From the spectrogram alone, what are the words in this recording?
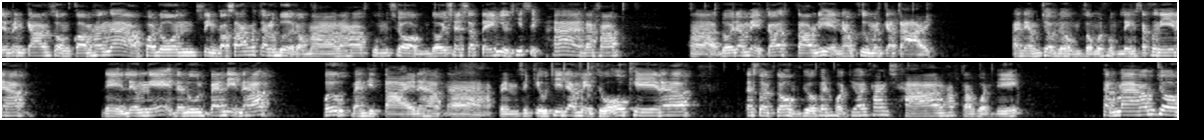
จะเป็นการส่งกรข้างหน้า พอโดนสิ่งก่อสร้างก็จะระเบิดออกมานะครับคุณผู้ชม โดยใช้สเต็งอยู่ที่สิบห้านะครับอ่าโดยดาเมจก็ตามที่เห็นนะครับ คือมันกระจาย อันนี้คุณผู้ชมเดี๋ยวผมสมมติผมเล็งสักคนนี้นะครับ นี่เรื่องนี้เดี๋ยวดูแบนดิตนะครับปุ๊บแบนดิตตายนะครับอ่าเป็นสกิลที่ดาเมจถือว่าโอเคนะครับ แต่ส่วนตัวผมถือว่าเป็นผลที่ค่อนข้างช้านะครับสำหรับผลนี้ ถัดมาครับผู้ชม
